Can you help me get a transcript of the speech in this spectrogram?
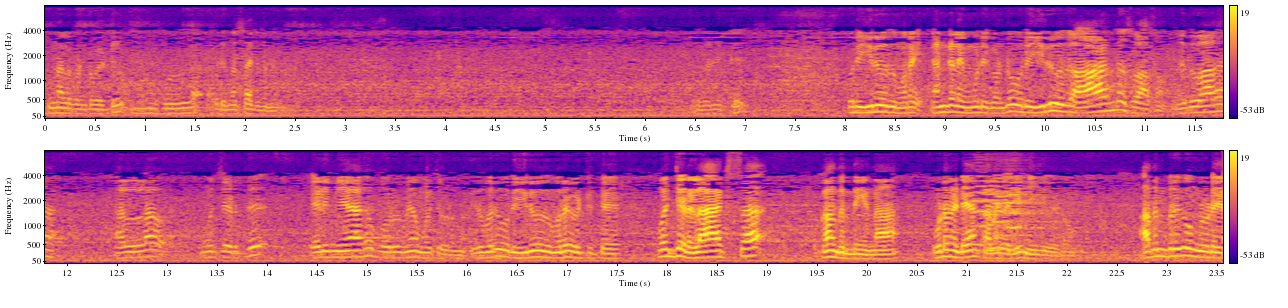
முன்னால் கொண்டு போயிட்டு ஃபுல்லாக அப்படி மசாஜ் பண்ணுங்க இது ஒரு இருபது முறை கண்களை மூடிக்கொண்டு ஒரு இருபது ஆழ்ந்த சுவாசம். மெதுவாக நல்லா மூச்சு எடுத்து எளிமையாக பொறுமையாக மூச்சு விடணும். இது மாதிரி ஒரு இருபது முறை விட்டுட்டு கொஞ்சம் ரிலாக்ஸாக உட்காந்துருந்தீங்கன்னா உடனடியாக தலைவலி நீங்கிவிடும். அதன் பிறகு உங்களுடைய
